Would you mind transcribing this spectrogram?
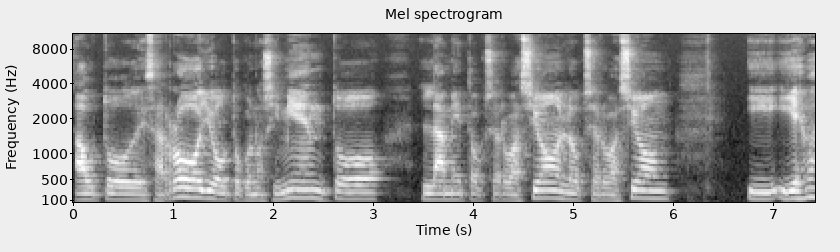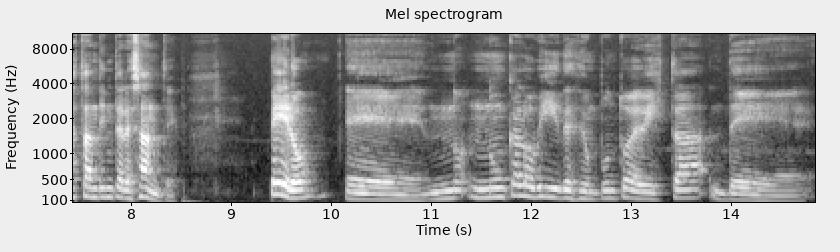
autodesarrollo, autoconocimiento, la metaobservación, la observación, y, y es bastante interesante. Pero eh, nunca lo vi desde un punto de vista de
